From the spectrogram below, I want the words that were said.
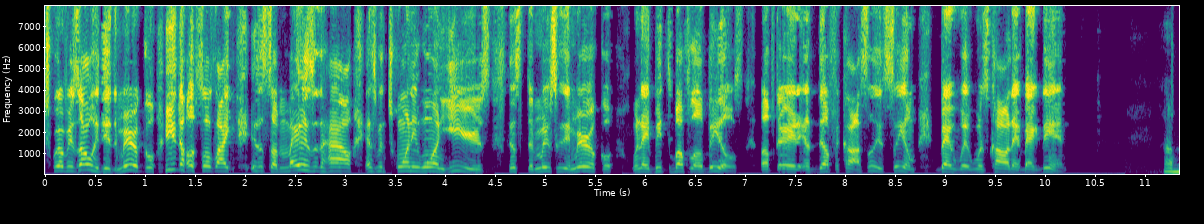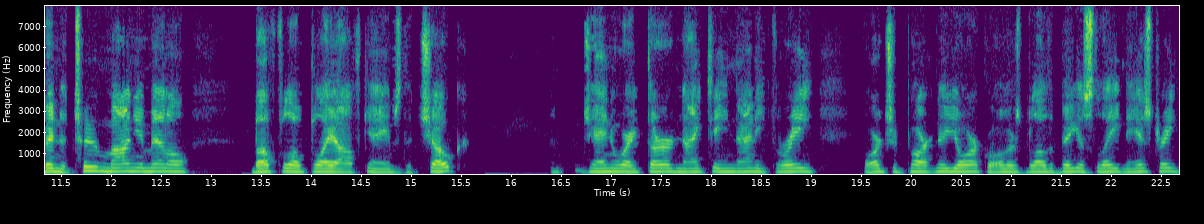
12 years old, he did the miracle. You know, so it's like, it's just amazing how it's been 21 years since the Mississippi Miracle when they beat the Buffalo Bills up there at Adelphia Coliseum back was called that back then. I've been to two monumental Buffalo playoff games. The choke, January 3rd, 1993, Orchard Park, New York. Oilers blow the biggest lead in history,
